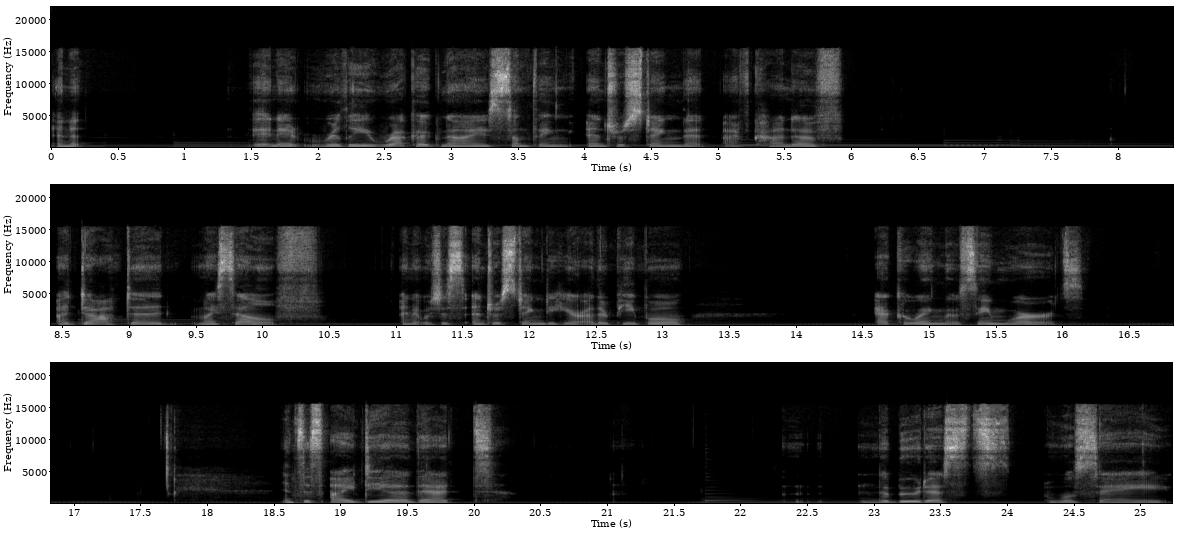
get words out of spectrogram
And it and it really recognized something interesting that I've kind of adopted myself. And it was just interesting to hear other people echoing those same words. It's this idea that the Buddhists will say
